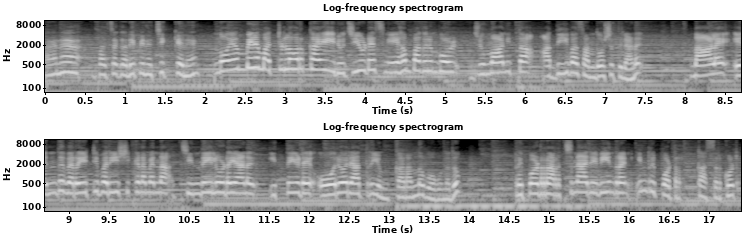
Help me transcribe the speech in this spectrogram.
അങ്ങനെ പച്ചക്കറി പിന്നെ ചിക്കന് നൊയമ്പിന് മറ്റുള്ളവർക്കായി രുചിയുടെ സ്നേഹം പകരുമ്പോൾ ജുമാനിത്ത അതീവ സന്തോഷത്തിലാണ്. നാളെ എന്ത് വെറൈറ്റി പരീക്ഷിക്കണമെന്ന ചിന്തയിലൂടെയാണ് ഇത്തയുടെ ഓരോ രാത്രിയും കടന്നുപോകുന്നതും. Reporter Archana Raveendran in reporter Kasargod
